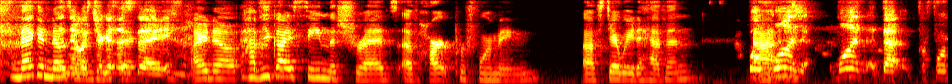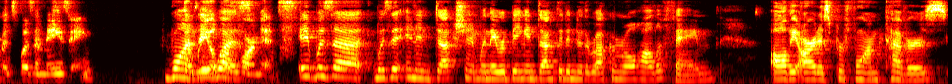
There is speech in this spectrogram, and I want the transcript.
Megan I knows know what, what you're gonna gonna say. I know. Have you guys seen the shreds of Heart performing uh, "Stairway to Heaven"? Well, Uh, one one that performance was amazing. One, the real it was. performance. It was a was it an induction when they were being inducted into the Rock and Roll Hall of Fame. All the artists performed covers,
